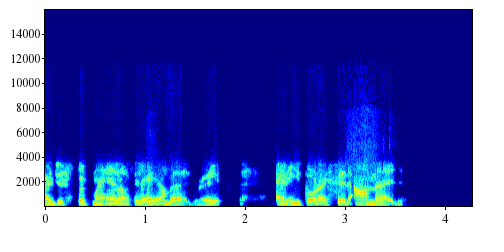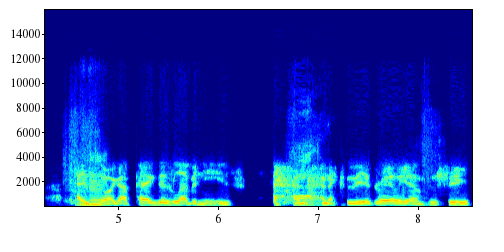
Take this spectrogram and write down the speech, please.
I just stuck my hand out and said, "Hey, Ahmed," right? And he thought I said Ahmed, and mm-hmm. so I got pegged as Lebanese. next to the Israeli embassy.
